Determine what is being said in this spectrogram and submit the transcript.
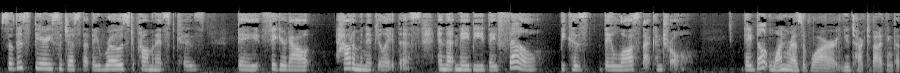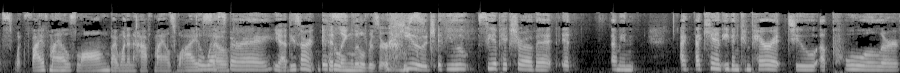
so this theory suggests that they rose to prominence because they figured out how to manipulate this and that maybe they fell because they lost that control. They built one reservoir you talked about. I think that's what five miles long by one and a half miles wide. The West so, Baray. Yeah, these aren't piddling little reserves. Huge. If you see a picture of it, it, I mean, I, I can't even compare it to a pool or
